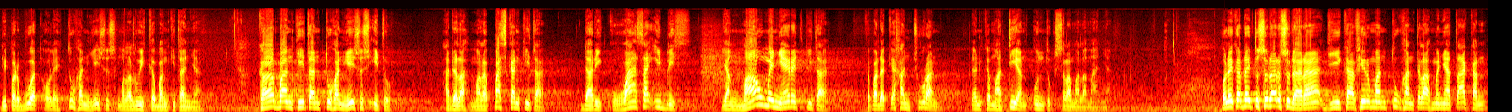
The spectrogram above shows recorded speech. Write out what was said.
diperbuat oleh Tuhan Yesus melalui kebangkitannya. Kebangkitan Tuhan Yesus itu adalah melepaskan kita dari kuasa iblis yang mau menyeret kita kepada kehancuran dan kematian untuk selama-lamanya. Oleh karena itu saudara-saudara, jika firman Tuhan telah menyatakan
